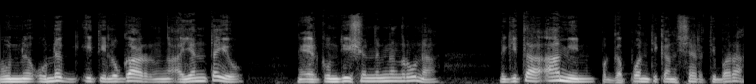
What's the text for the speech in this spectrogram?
un unag iti lugar nga ayan tayo, nga air condition nang nangruna, nagita amin paggapuan ti kanser ti bara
